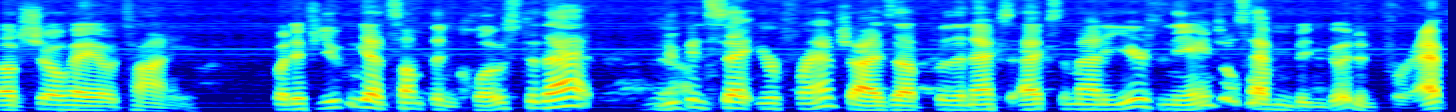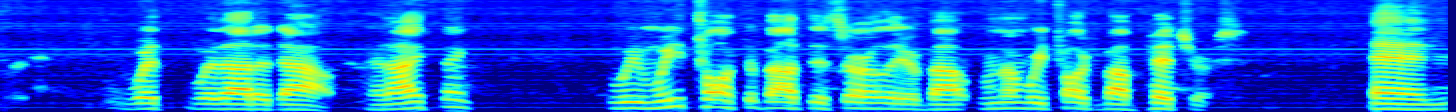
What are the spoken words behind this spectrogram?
of Shohei Ohtani. But if you can get something close to that, Yeah. you can set your franchise up for the next X amount of years. And the Angels haven't been good in forever. with without a doubt. And I think when we talked about this earlier about remember we talked about pitchers, and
